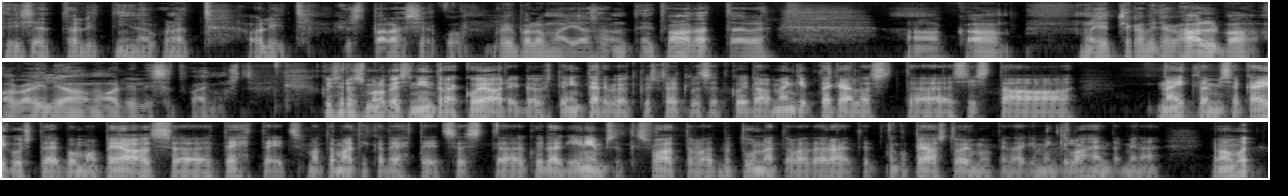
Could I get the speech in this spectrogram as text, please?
Teised olid nii, nagu nad olid just parasjagu, võib-olla ma ei osanud neid vaadata, aga ma ei ütle ka midagi halba, aga hiljem oma oli lihtsalt vaimustav. kusjuures ma lugesin Indrek Ojariga ühte intervjuud, kus ta ütles, et kui ta mängib tegelast, siis ta näitlemise käigus teeb oma peas äh, tehteid, matemaatikatesteid, sest äh, kuidagi inimesed, kes vaatavad, nad tunnetavad ära, et, et nagu peas toimub midagi, mingi lahendamine. ja ma mõt-,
